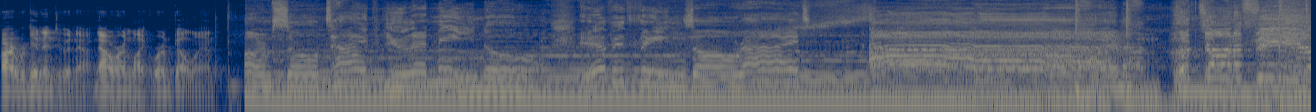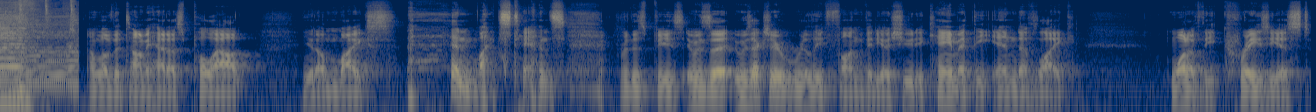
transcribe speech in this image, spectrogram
all right, we're getting into it now. Now we're in like we're in Beltland. Arms so tight, you let me know everything's alright. I'm hooked on a feeling. I love that Tommy had us pull out, you know, mics and mic stands for this piece. It was a it was actually a really fun video shoot. It came at the end of like one of the craziest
